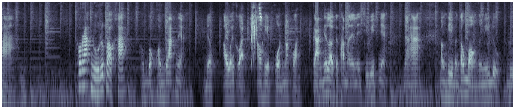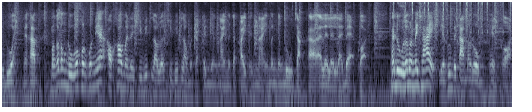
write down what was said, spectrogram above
ถามเขารักหนูหรือเปล่าคะผมบอกความรักเนี่ยเดี๋ยวเอาไว้ก่อน เอาเหตุผลมาก่อน การที่เราจะทำอะไรในชีวิตเนี่ยนะฮะ บางทีมันต้องมองตรงนี้ดูดูด้วยนะครับ มันก็ต้องดูว่าคนคนนี้เอาเข้ามาในชีวิตเราแล้วชีวิตเรามันจะเป็นยังไง มันจะไปถึงไหน มันต้องดูจากอะไรหลาย ๆ แบบก่อน ถ้าดูแล้วมันไม่ใช่อย่าเพิ่งไปตามอารมณ์เพนก่อน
